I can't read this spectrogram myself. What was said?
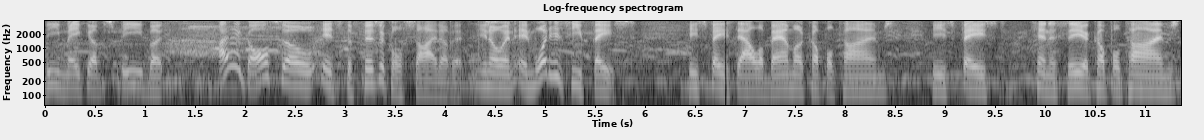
the makeup speed, but I think also it's the physical side of it. You know, and, and what has he faced? He's faced Alabama a couple times. He's faced Tennessee a couple times.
